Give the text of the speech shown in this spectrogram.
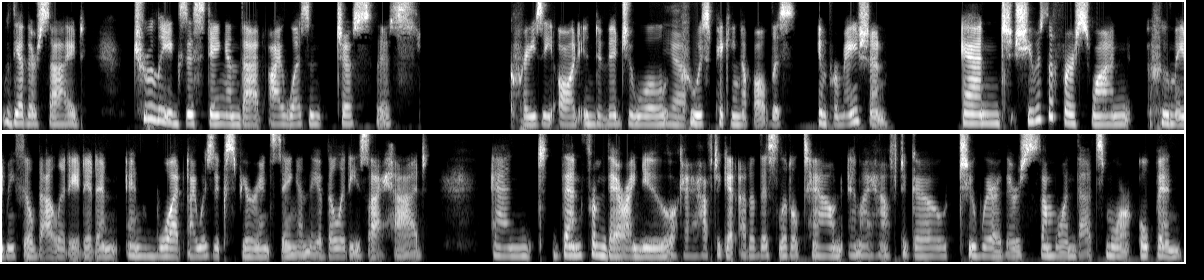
the other side truly existing and that I wasn't just this crazy, odd individual Yeah. who was picking up all this information. And she was the first one who made me feel validated and and what I was experiencing and the abilities I had. And then from there, I knew, okay, I have to get out of this little town and I have to go to where there's someone that's more open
